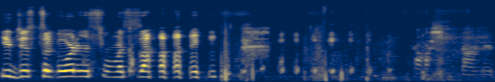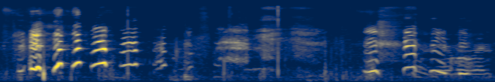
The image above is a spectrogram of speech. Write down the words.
you just took orders from a sign. Gosh darn it. Give me a moment.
